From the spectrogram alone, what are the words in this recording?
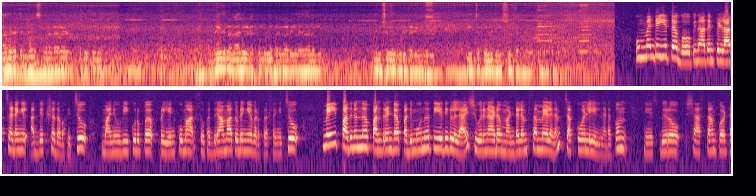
ആ ദിനത്തിന്റെ സ്മരണകൾ പുതുക്കുന്ന മെയ്ദിന റാലി അടക്കമുള്ള പരിപാടികൾ ഏതാനും നിമിഷങ്ങൾ കൂടി കഴിയുമ്പോൾ ഈ ജംഗ്ഷനിൽ തന്നെ ഉമ്മന്റെയ്യത്ത് ഗോപിനാഥൻ പിള്ള ചടങ്ങിൽ അധ്യക്ഷത വഹിച്ചു. മനു വി കുറുപ്പ് പ്രിയൻകുമാർ സുഭദ്രാമ തുടങ്ങിയവർ പ്രസംഗിച്ചു. മെയ് പതിനൊന്ന് പന്ത്രണ്ട് പതിമൂന്ന് തീയതികളിലായി ശൂരനാട് മണ്ഡലം സമ്മേളനം ചക്കുവള്ളിയിൽ നടക്കും. News bureau Sasthamcotta.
